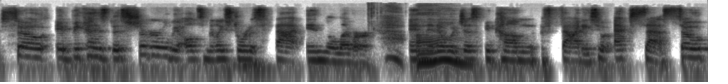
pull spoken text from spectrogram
So it because the sugar will be ultimately stored as fat in the liver and oh. then it would oh. just become fatty. So excess. So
